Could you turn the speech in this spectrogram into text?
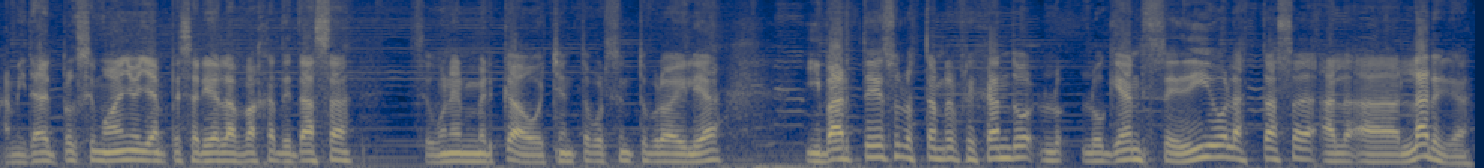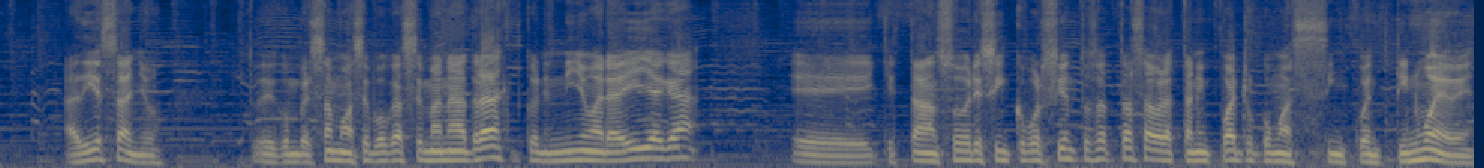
A mitad del próximo año ya empezarían las bajas de tasa según el mercado, 80% de probabilidad. Y parte de eso lo están reflejando lo, que han cedido las tasas a, a larga, a 10 años. eh, conversamos hace pocas semanas atrás con el niño Maravilla acá, eh, que estaban sobre 5% esas tasas, ahora están en 4,59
